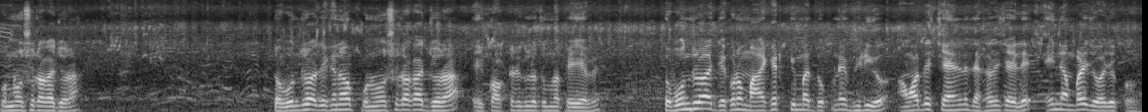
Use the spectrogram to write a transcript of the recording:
পনেরোশো টাকা জোড়া। তো বন্ধুরা দেখে নাও, পনেরোশো টাকা জোড়া এই ককটেলগুলো তোমরা পেয়ে যাবে। তো বন্ধুরা, যে কোনো মার্কেট কিংবা দোকানের ভিডিও আমাদের চ্যানেলে দেখাতে চাইলে এই নাম্বারে যোগাযোগ করুন।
